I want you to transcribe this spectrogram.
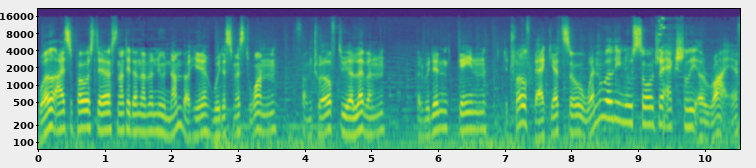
Well, I suppose there's not yet another new number here. We dismissed one from 12 to 11, but we didn't gain the 12 back yet, so when will the new soldier actually arrive?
